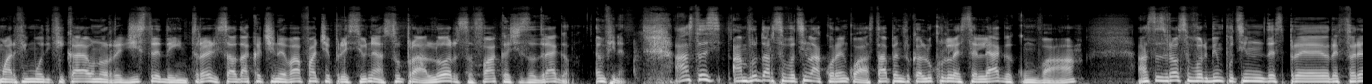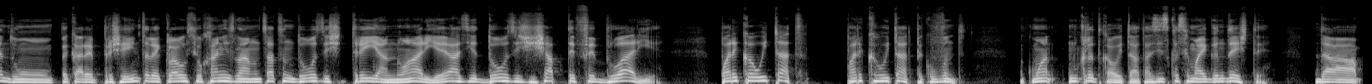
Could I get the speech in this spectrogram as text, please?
Cum ar fi modificarea unor registre de intrări sau dacă cineva face presiune asupra lor să facă și să dreagă. În fine, astăzi am vrut doar să vă țin la curent cu asta, pentru că lucrurile se leagă cumva. Astăzi vreau să vorbim puțin despre referendumul pe care președintele Claus Iohannis l-a anunțat în 23 ianuarie, azi e 27 februarie. Pare că a uitat, pare că a uitat, pe cuvânt. Acum, nu cred că a uitat, a zis că se mai gândește. Dar,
